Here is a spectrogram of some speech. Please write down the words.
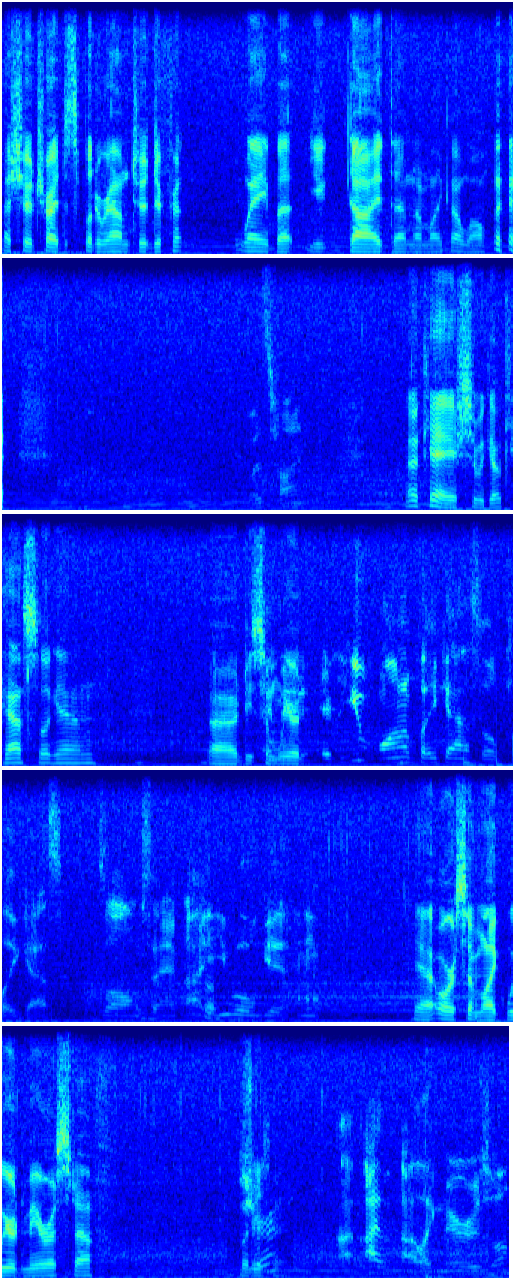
I should have tried to split around to a different way, but you died then. I'm like, oh well. It was fine. okay, should we go castle again? Uh, do some Hey, weird... man, If you want to play castle, play castle. That's all I'm saying. Uh, Oh. you won't get any. Yeah, or some like weird mirror stuff. What do you Sure. think? I, I, I like mirror as well.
